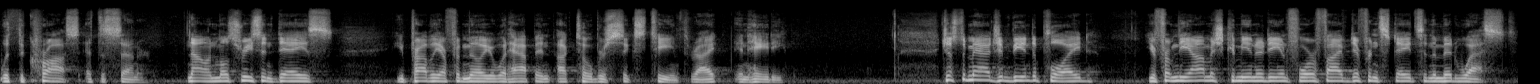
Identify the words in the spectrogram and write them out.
with the cross at the center. Now, in most recent days, you probably are familiar what happened October 16th, right, in Haiti. Just imagine being deployed. You're from the Amish community in four or five different states in the Midwest.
